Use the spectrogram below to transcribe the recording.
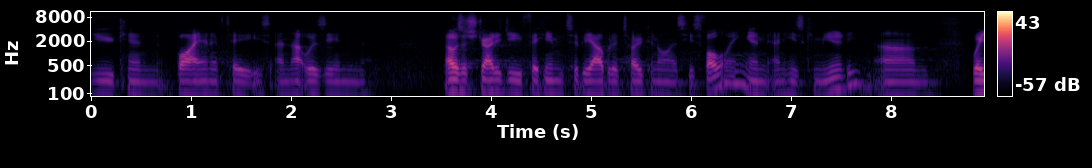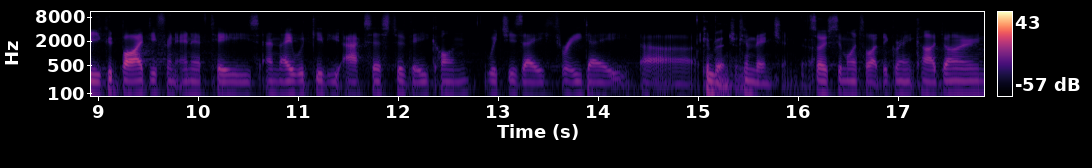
you can buy NFTs, and that was in that was a strategy for him to be able to tokenize his following and, and his community, um, where you could buy different NFTs and they would give you access to VeeCon, which is a three day uh, convention. convention. So similar to like the Grant Cardone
